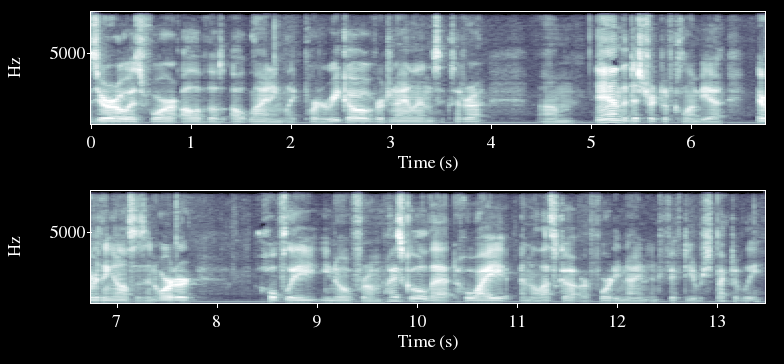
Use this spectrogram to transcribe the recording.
0 is for all of those outlining, like Puerto Rico, Virgin Islands, etc., um, and the District of Columbia. Everything else is in order. Hopefully you know from high school that Hawaii and Alaska are 49 and 50 respectively.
